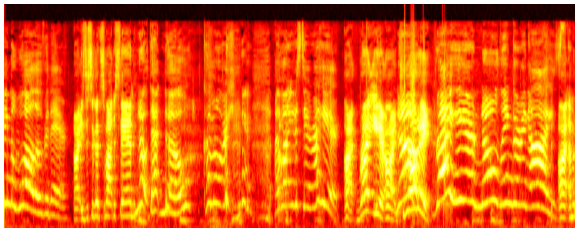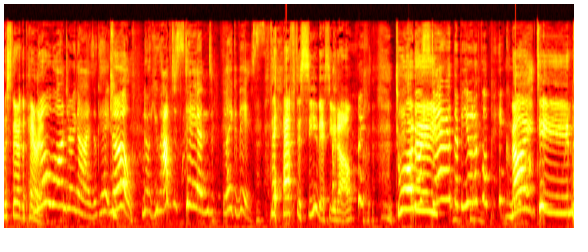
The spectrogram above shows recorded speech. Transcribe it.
facing the wall over there. All right, is this a good spot to stand? No, that no. Come over here. I want you to stand right here. All right, right here. All right, No, 20. right here. No lingering eyes. All right, I'm gonna stare at the parrot. No wandering eyes, okay? No, no, you have to stand like this. They have to see this, you know. 20. Stare at the beautiful pink. 19,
